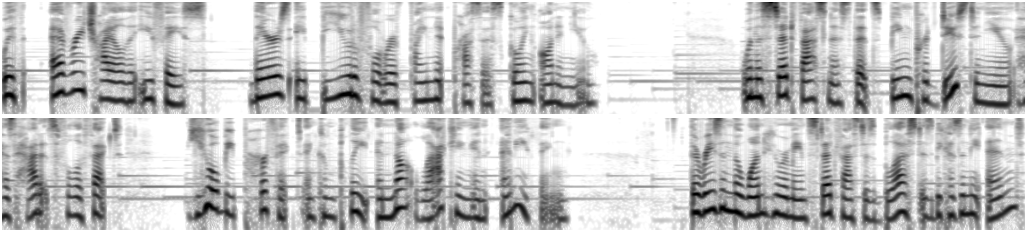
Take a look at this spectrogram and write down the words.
With every trial that you face, there's a beautiful refinement process going on in you. When the steadfastness that's being produced in you has had its full effect, you will be perfect and complete and not lacking in anything. The reason the one who remains steadfast is blessed is because in the end,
